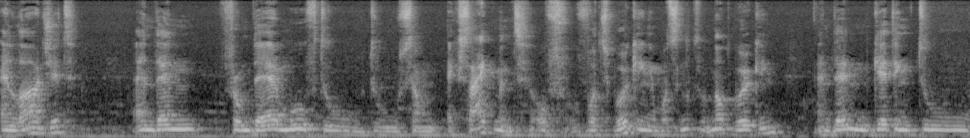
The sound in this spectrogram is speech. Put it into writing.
enlarge it, and then from there move to, to some excitement of, of what's working and what's not, not working and then getting to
